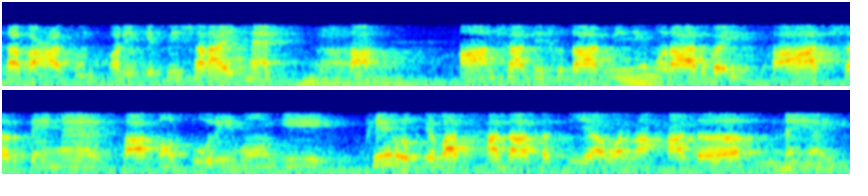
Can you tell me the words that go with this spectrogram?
سب اور یہ کتنی شرائط ہیں؟ سات. عام شادی شدہ آدمی نہیں مراد بھائی. سات شرطیں ہیں، ساتوں پوری ہوں گی، پھر اس کے بعد حد آ سکتی ہے، ورنہ حد نہیں آئے گی.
